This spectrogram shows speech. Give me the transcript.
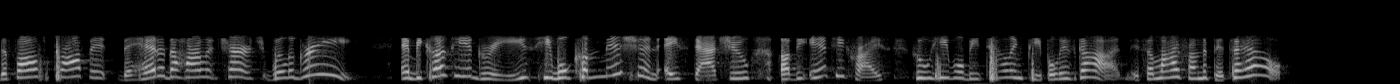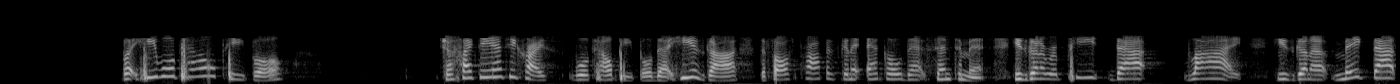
The false prophet, the head of the harlot church, will agree. And because he agrees, he will commission a statue of the Antichrist who he will be telling people is God. It's a lie from the pits of hell. But he will tell people just like the Antichrist will tell people that he is God, the false prophet is going to echo that sentiment. He's going to repeat that lie. He's going to make that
